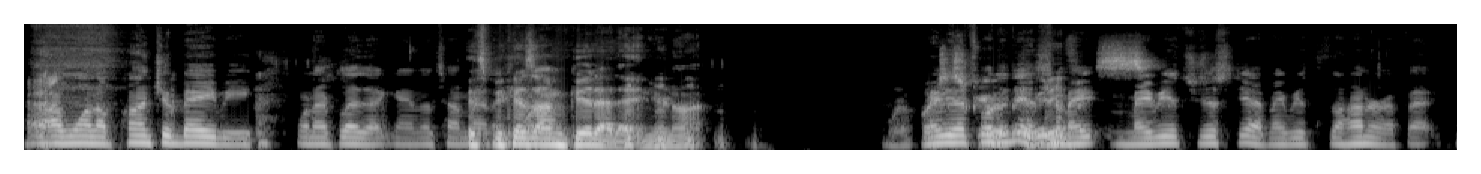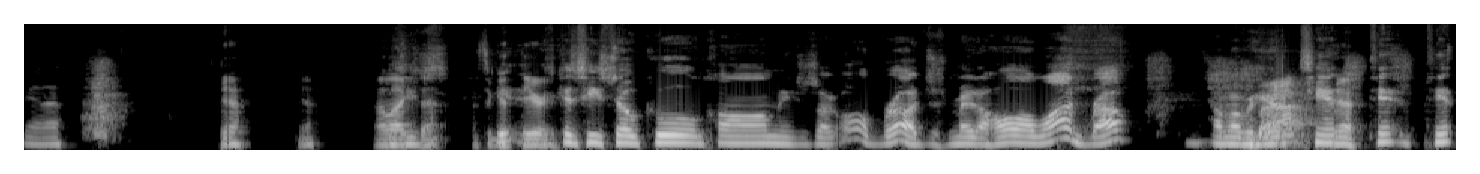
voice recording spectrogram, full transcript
I want to punch a baby when I play that game. That's how mad it's because get. I'm good at it and you're not. Maybe that's what it is. Maybe Maybe, it's- just yeah. Maybe it's the hunter effect. You know. Yeah. I like that. That's a good theory. Because he's so cool and calm. And he's just like, oh, bro, I just made a hole in one, bro. I'm over here, Bruh. tent, Yeah. tent, tent,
